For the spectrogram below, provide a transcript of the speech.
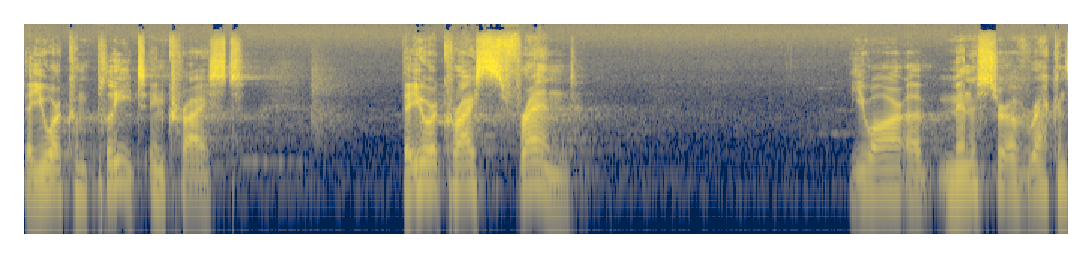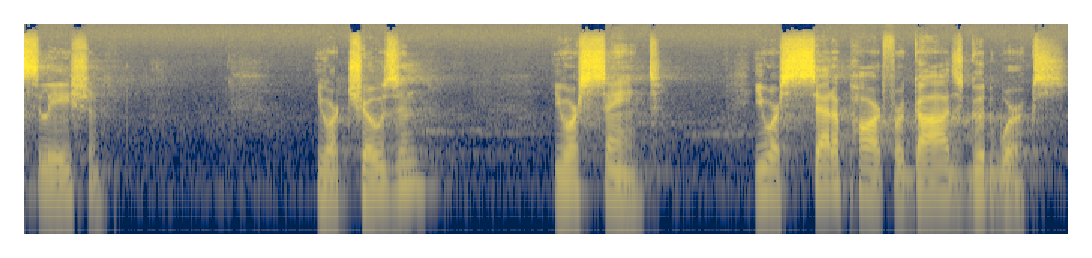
That you are complete in Christ. That you are Christ's friend. You are a minister of reconciliation. You are chosen. You are saint. You are set apart for God's good works.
